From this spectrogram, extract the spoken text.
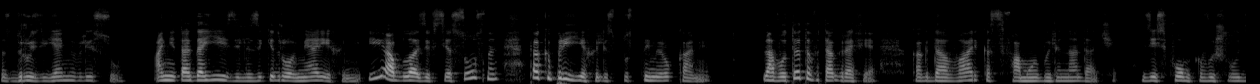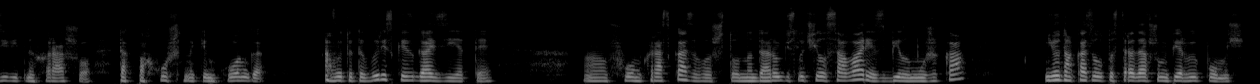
с друзьями в лесу. Они тогда ездили за кедровыми орехами и, облазив все сосны, так и приехали с пустыми руками. А вот эта фотография, когда Варька с Фомой были на даче. Здесь Фомка вышла удивительно хорошо, так похож на Кинг-Конга. А вот эта вырезка из газеты. А, Фомка рассказывала, что на дороге случилась авария, сбила мужика, и он оказывал пострадавшему первую помощь.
